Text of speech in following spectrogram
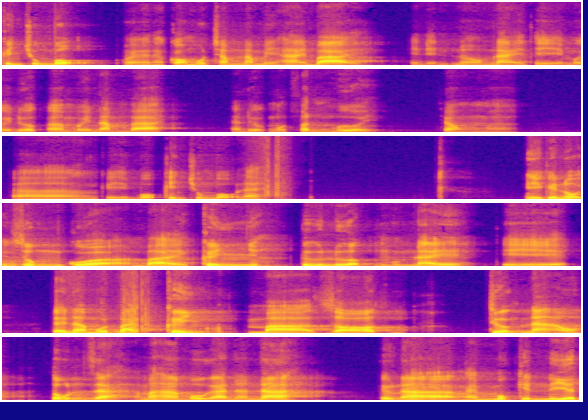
Kinh Trung Bộ là có 152 bài. Thì đến hôm nay thì mới được uh, 15 bài, được 1 phần 10 trong uh, uh, cái bộ Kinh Trung Bộ này. Thì cái nội dung của bài kinh tư lượng hôm nay thì đây là một bài kinh mà do trưởng não tôn giả Mahamogananda tức là ngài Mục Kiền Niên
